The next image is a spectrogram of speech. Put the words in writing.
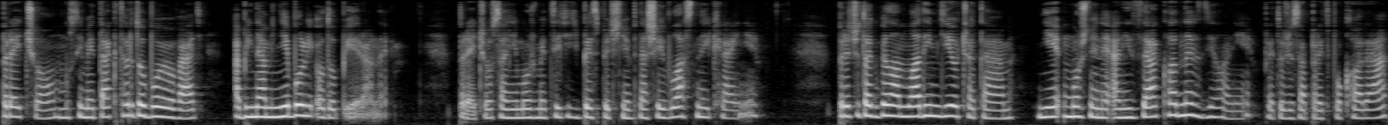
Prečo musíme tak tvrdo bojovať, aby nám neboli odopierané? Prečo sa nemôžeme cítiť bezpečne v našej vlastnej krajine? Prečo tak veľa mladým dievčatám nie je umožnené ani základné vzdelanie, pretože sa predpokladá,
